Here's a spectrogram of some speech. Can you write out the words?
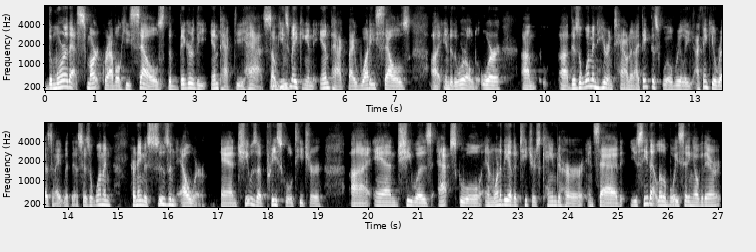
the more of that smart gravel he sells, the bigger the impact he has. So mm-hmm. he's making an impact by what he sells uh, into the world. Or um, uh, there's a woman here in town, and I think this will really, I think you'll resonate with this. There's a woman, her name is Susan Elwer, and she was a preschool teacher. Uh, and she was at school, and one of the other teachers came to her and said, You see that little boy sitting over there?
